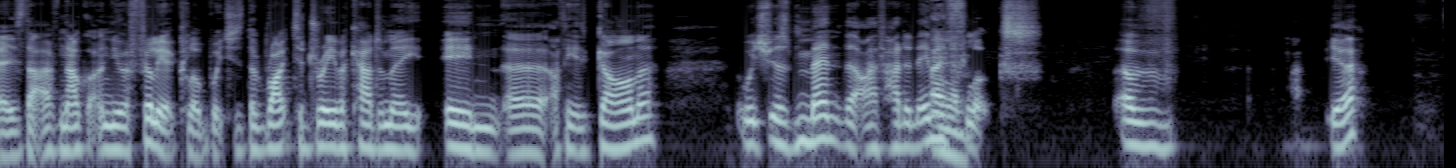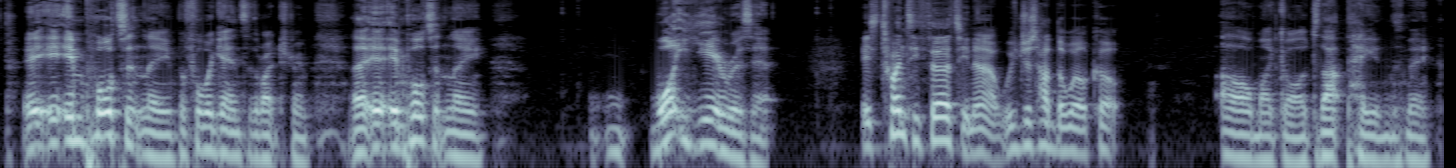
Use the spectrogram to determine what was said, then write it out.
is that I've now got a new affiliate club, which is the Right to Dream Academy in uh, I think it's Ghana, which has meant that I've had an influx of yeah. I- I- importantly, before we get into the right to dream, uh, importantly, what year is it? It's 2030 now. We've just had the World Cup. Oh my god, that pains me.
